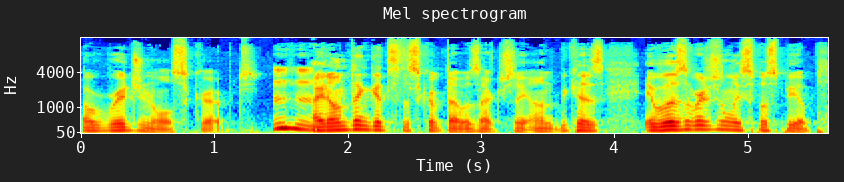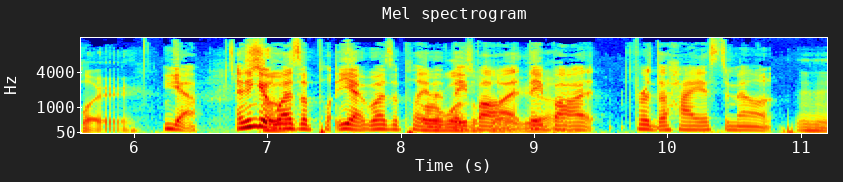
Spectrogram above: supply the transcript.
original script. hmm I don't think it's the script that was actually on because it was originally supposed to be a play. yeah i think it was a play. yeah it was a play that they a play, bought they bought for the highest amount hmm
